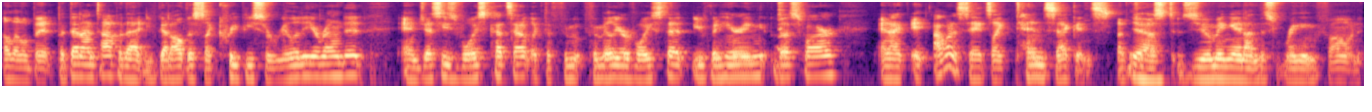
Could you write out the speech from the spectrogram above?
a little bit, but then on top of that, you've got all this like creepy surreality around it. And Jesse's voice cuts out, like the fam- familiar voice that you've been hearing thus far. And I, it, I want to say it's like ten seconds of Yeah. just zooming in on this ringing phone,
